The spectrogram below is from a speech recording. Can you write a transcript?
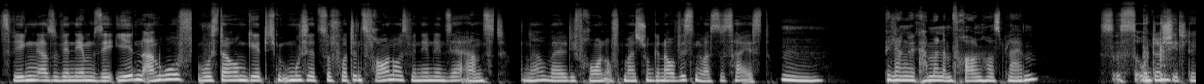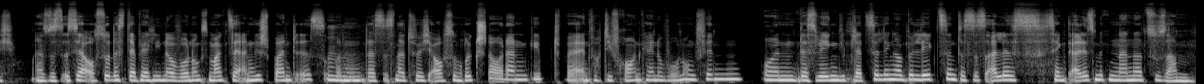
Deswegen, also wir nehmen jeden Anruf, wo es darum geht, ich muss jetzt sofort ins Frauenhaus, wir nehmen den sehr ernst, ne? weil die Frauen oftmals schon genau wissen, was das heißt. Mhm. Wie lange kann man im Frauenhaus bleiben? Es ist unterschiedlich. Also es ist ja auch so, dass der Berliner Wohnungsmarkt sehr angespannt ist mhm. und dass es natürlich auch so einen Rückstau dann gibt, weil einfach die Frauen keine Wohnung finden und deswegen die Plätze länger belegt sind. Das ist alles, es hängt alles miteinander zusammen.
